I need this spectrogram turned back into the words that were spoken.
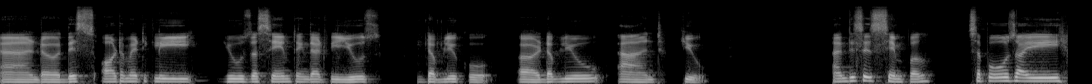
and uh, this automatically use the same thing that we use W, co uh, w and Q. And this is simple. Suppose I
